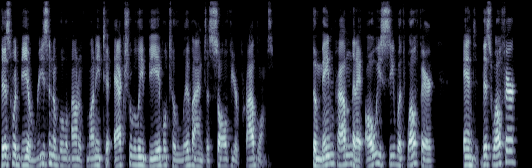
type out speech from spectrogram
This would be a reasonable amount of money to actually be able to live on to solve your problems the main problem that I always see with welfare, and this welfare,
